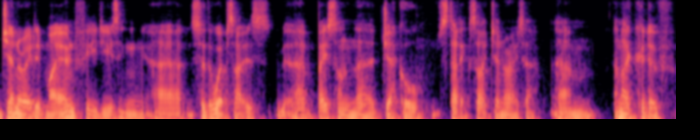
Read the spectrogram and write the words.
generated my own feed using. Uh, so the website is uh, based on the Jekyll static site generator, um, and I could have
